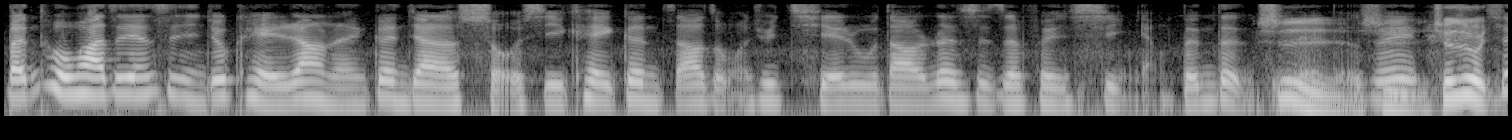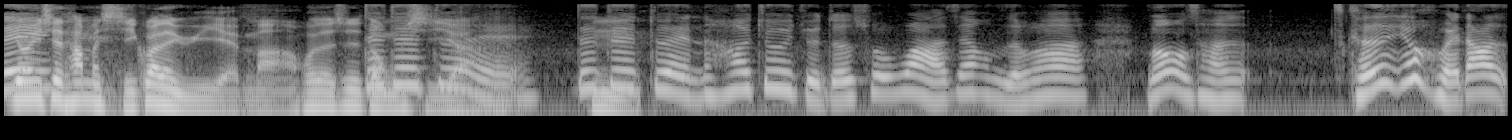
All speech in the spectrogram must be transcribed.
本土化这件事情就可以让人更加的熟悉，可以更知道怎么去切入到认识这份信仰等等之类的。所以就是用一些他们习惯的语言嘛，或者是东西啊，对对对，对，对、嗯，然后就会觉得说哇，这样子的话，某种程度，可是又回到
